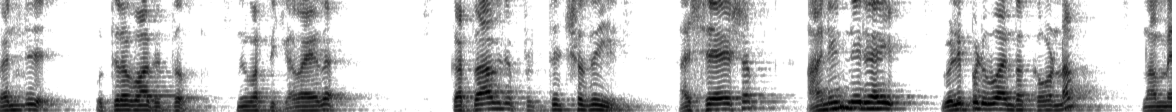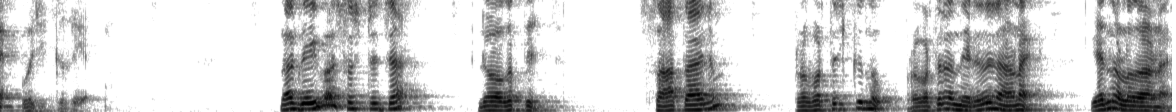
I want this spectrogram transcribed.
തന്റെ ഉത്തരവാദിത്വം നിവർത്തിക്കുക. അതായത് കർത്താവിന്റെ പ്രത്യക്ഷതയിൽ അശേഷം അനിന്ദരായി വെളിപ്പെടുവാൻ തക്കവണ്ണം നമ്മെ ഒരുക്കുകയാണ്. എന്നാൽ ദൈവം സൃഷ്ടിച്ച ലോകത്തിൽ സാത്താനും പ്രവർത്തിക്കുന്നു. പ്രവർത്തന നിരതനാണ് എന്നുള്ളതാണ്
